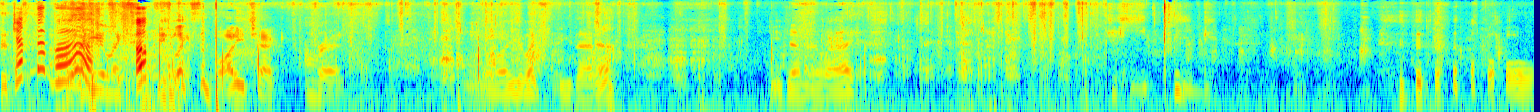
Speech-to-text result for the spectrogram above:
Drop the ball. He likes, Oh. he likes the body check, Fred. I don't know why you like to do that, huh? You don't know why. oh.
